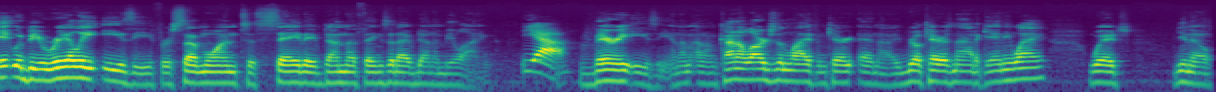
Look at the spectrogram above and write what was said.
it would be really easy for someone to say they've done the things that I've done and be lying. yeah, Very easy, and I'm, and I'm kind of larger than life and char- and uh, real charismatic anyway, which you know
